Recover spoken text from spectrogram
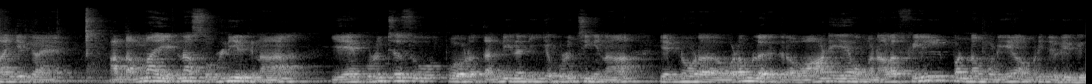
வாங்கியிருக்காங்க. அந்த அம்மா என்ன சொல்லியிருக்குன்னா என் குளிச்ச சூப்போட தண்ணியில் நீங்கள் குளிச்சிங்கன்னா என்னோட உடம்புல இருக்கிற வாடையை உங்களால் ஃபீல் பண்ண முடியும் அப்படின்னு சொல்லியிருக்கு.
